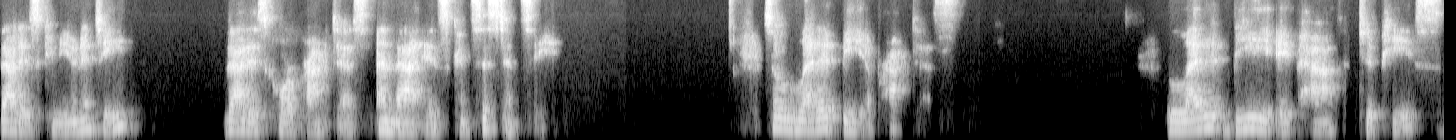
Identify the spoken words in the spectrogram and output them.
That is community, that is core practice, and that is consistency. So let it be a practice. Let it be a path to peace.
